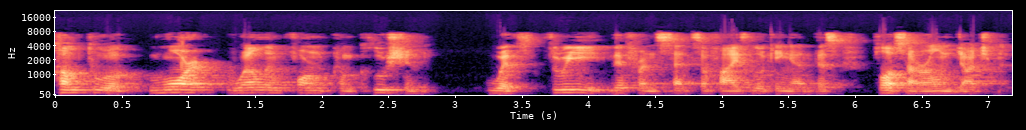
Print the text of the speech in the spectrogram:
come to a more well-informed conclusion with three different sets of eyes looking at this, plus our own judgment.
